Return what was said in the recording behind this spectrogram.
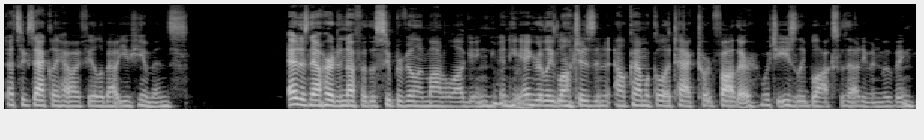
That's exactly how I feel about you humans. Ed has now heard enough of the supervillain monologuing, and he angrily launches an alchemical attack toward Father, which he easily blocks without even moving.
